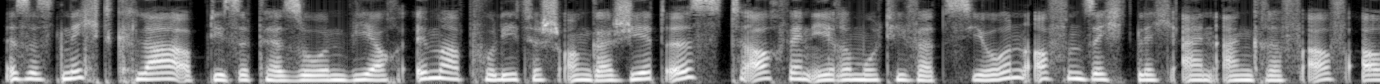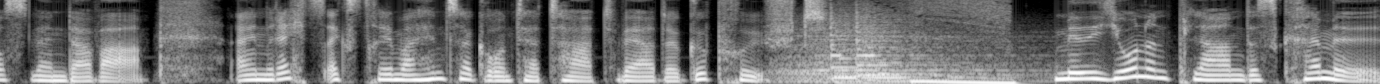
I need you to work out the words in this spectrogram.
es ist nicht klar, ob diese Person wie auch immer politisch engagiert ist, auch wenn ihre Motivation offensichtlich ein Angriff auf Ausländer war. Ein rechtsextremer Hintergrund der Tat werde geprüft. Millionenplan des Kreml.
